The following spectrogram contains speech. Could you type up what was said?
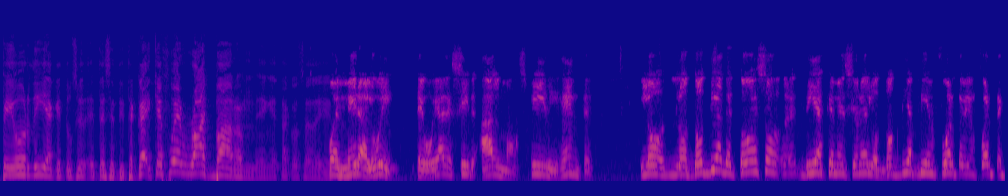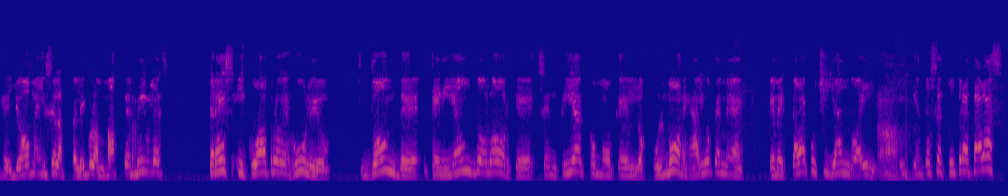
peor día que tú se- te sentiste? ¿Qué, qué fue rock bottom en esta cosa de...? Pues mira, Luis, te voy a decir, Alma, Speedy, gente, los, los dos días de todos esos eh, días que mencioné, los dos días bien fuertes, bien fuertes, que yo me hice las películas más terribles, 3 y 4 de julio, donde tenía un dolor que sentía como que en los pulmones, algo que me, que me estaba cuchillando ahí. Ah. Y, y entonces tú tratabas,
